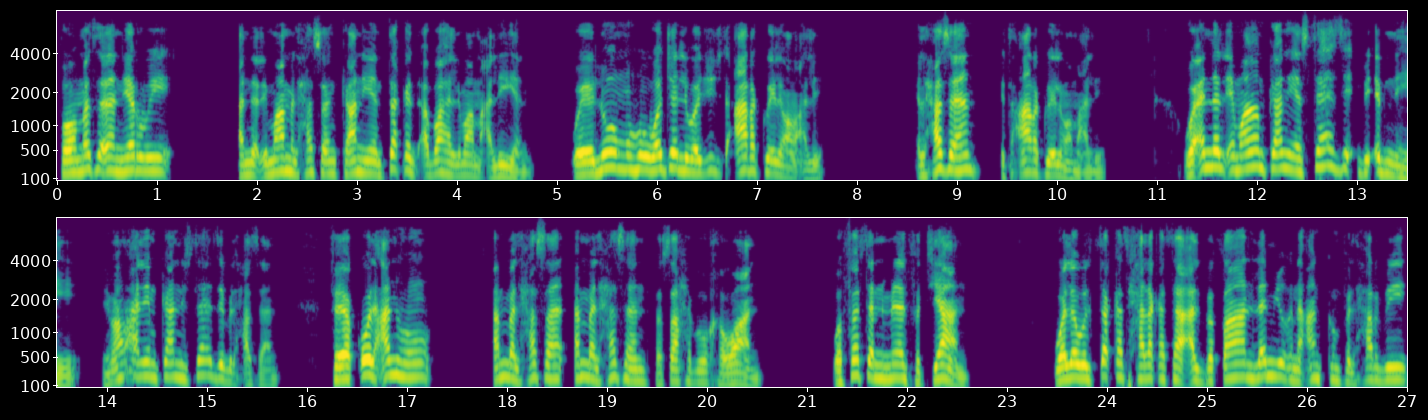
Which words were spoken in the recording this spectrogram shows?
فهو مثلا يروي أن الإمام الحسن كان ينتقد أباه الإمام عليا ويلومه وجها لوجه يتعارك الإمام علي. الحسن يتعارك الإمام علي. وأن الإمام كان يستهزئ بابنه الإمام علي كان يستهزئ بالحسن فيقول عنه أما الحسن أما الحسن فصاحبه خوان وفتى من الفتيان ولو التقت حلقة البطان لم يغن عنكم في الحرب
